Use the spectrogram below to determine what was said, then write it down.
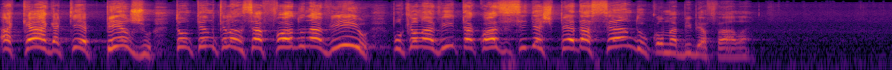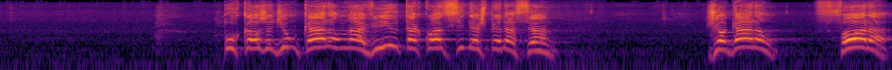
a carga, que é peso, estão tendo que lançar fora do navio, porque o navio está quase se despedaçando, como a Bíblia fala. Por causa de um cara, um navio está quase se despedaçando. Jogaram fora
